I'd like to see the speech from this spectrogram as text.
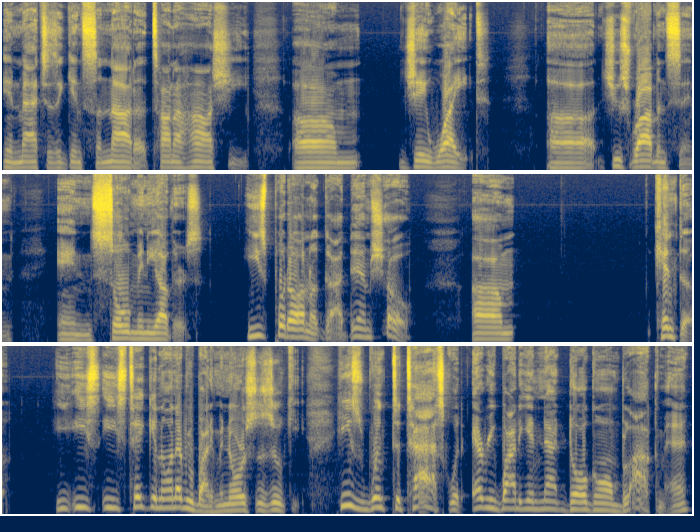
in matches against SANADA, Tanahashi, um, Jay White, uh, Juice Robinson, and so many others. He's put on a goddamn show. Um, Kenta, he, he's he's taking on everybody. Minoru Suzuki, he's went to task with everybody in that doggone block, man.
